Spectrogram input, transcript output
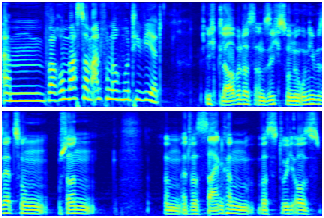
Ähm, warum warst du am Anfang noch motiviert? Ich glaube, dass an sich so eine Uni-Besetzung schon ähm, etwas sein kann, was durchaus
